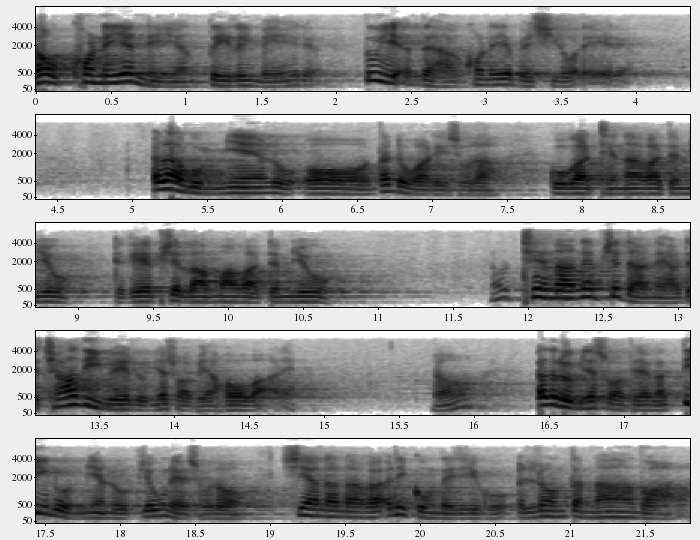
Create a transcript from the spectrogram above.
နောက်9ရက်နေရင်သေလိမ့်မယ်တဲ့သူ့ရဲ့အသက်ဟာ9ရက်ပဲရှိတော့တယ်တဲ့ အဲ့ဒါကိုမြင်လို့ဩတတ္တဝါတွေဆိုတာကိုကထင်တာကတစ်မျိုးတကယ်ဖြစ်လာမှကတစ်မျိုးနော်ထင်တာနဲ့ဖြစ်တာနဲ့ဟာတခြားစီပဲလို့မြတ်စွာဘုရားဟောပါတယ်နော်အဲ့ဒါလို့မြတ်စွာဘုရားကတိလို့မြင်လို့ပြုံးတယ်ဆိုတော့ရှင်အနန္ဒာကအဲ့ဒီဂုံတယ်ကြီးကိုအလွန်တနာသွားတာ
